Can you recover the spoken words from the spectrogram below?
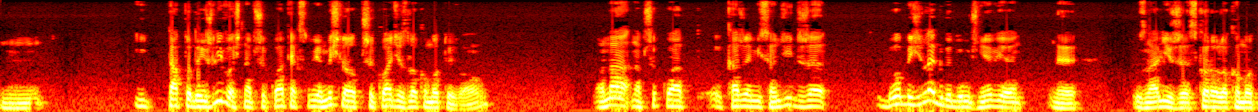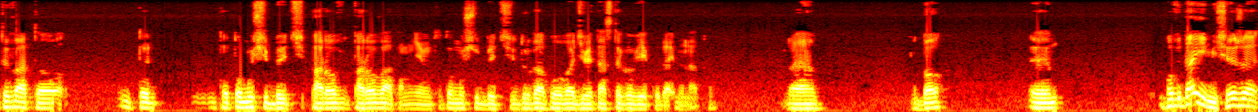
Mm, I ta podejrzliwość na przykład, jak sobie myślę o przykładzie z lokomotywą, ona na przykład każe mi sądzić, że byłoby źle, gdyby uczniowie y, uznali, że skoro lokomotywa, to, to, to, to musi być parow, parowa, tam nie wiem, to to musi być druga połowa XIX wieku, dajmy na to. E, bo, y, bo wydaje mi się, że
